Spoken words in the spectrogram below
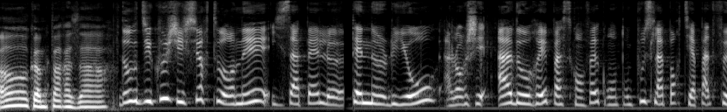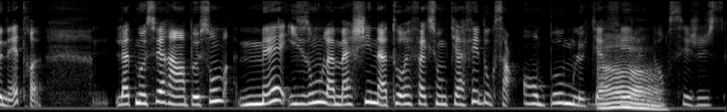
Oh, comme par hasard. Donc du coup, j'y suis retournée. Il s'appelle euh, Tenryo. Alors j'ai adoré parce qu'en fait, quand on pousse la porte, il n'y a pas de fenêtre. L'atmosphère est un peu sombre, mais ils ont la machine à torréfaction de café, donc ça embaume le café. Ah. C'est juste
